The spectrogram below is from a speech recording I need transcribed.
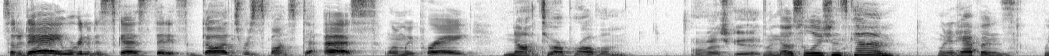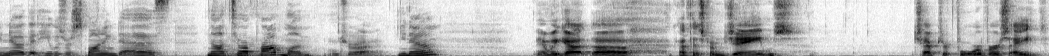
So today we're going to discuss that it's God's response to us when we pray, not to our problem. Oh, that's good. When those solutions come, when it happens, we know that He was responding to us, not to our problem. That's right. You know? And we got uh, got this from James, chapter four, verse eight.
